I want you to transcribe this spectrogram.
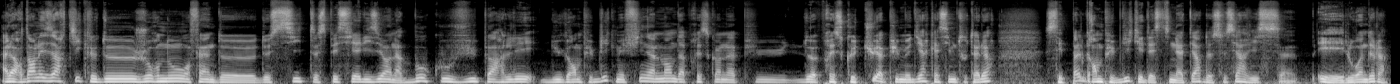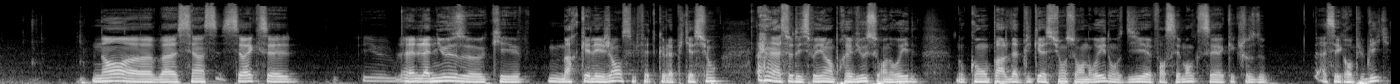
Alors dans les articles de journaux, enfin de, de, sites spécialisés, on a beaucoup vu parler du grand public, mais finalement d'après ce qu'on a pu, d'après ce que tu as pu me dire, Cassim tout à l'heure, c'est pas le grand public qui est destinataire de ce service, et loin de là. Non, euh, bah c'est vrai que la, news euh, qui marquait les gens, c'est le fait que l'application se disponible en preview sur Android. Donc quand on parle d'application sur Android, on se dit forcément que c'est quelque chose de assez grand public.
